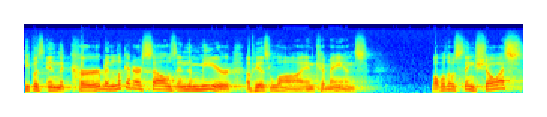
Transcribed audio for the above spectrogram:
keep us in the curb, and look at ourselves in the mirror of His law and commands. What will those things show us?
